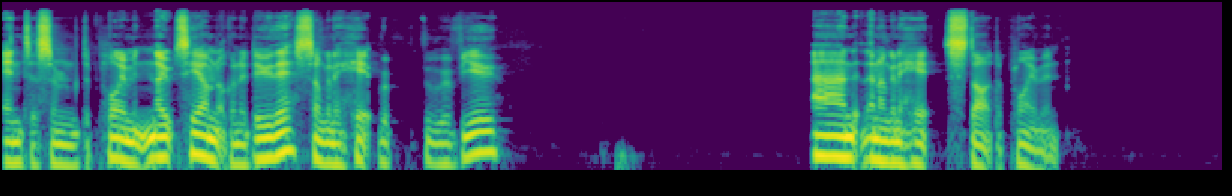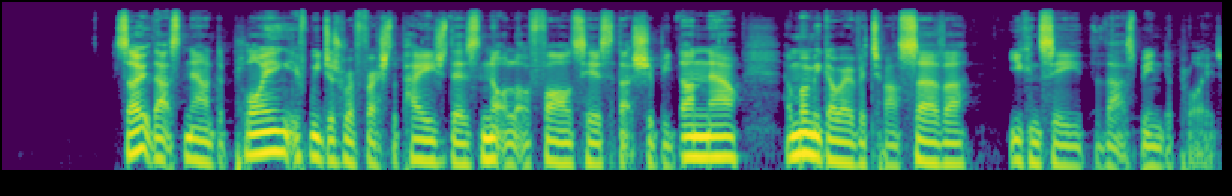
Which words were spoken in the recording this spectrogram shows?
enter some deployment notes here. I'm not going to do this. So I'm going to hit re review and then I'm going to hit start deployment. So that's now deploying. If we just refresh the page, there's not a lot of files here, so that should be done now. And when we go over to our server, you can see that that's been deployed.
